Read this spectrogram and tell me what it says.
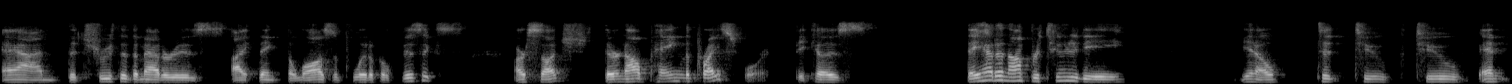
And the truth of the matter is, I think the laws of political physics are such they're now paying the price for it because they had an opportunity, you know, to to to and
